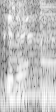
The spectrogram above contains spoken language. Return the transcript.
graça.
